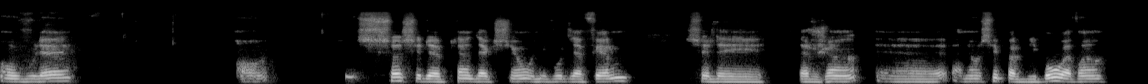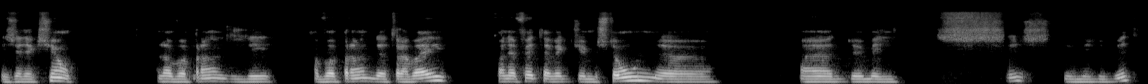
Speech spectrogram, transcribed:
on voulait, ça c'est le plan d'action au niveau de la ferme, c'est l'argent euh, annoncé par Bibo avant les élections. Alors, on va prendre, on va prendre le travail qu'on a fait avec Jim Stone euh, en 2006, 2008.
